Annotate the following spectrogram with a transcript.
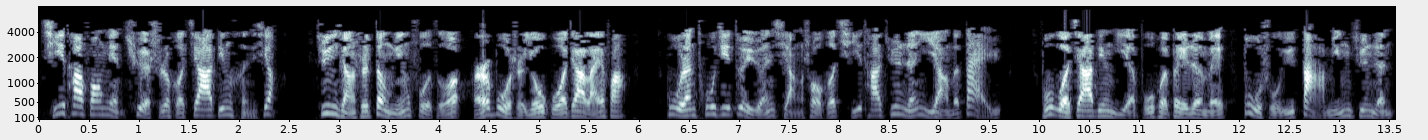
其他方面确实和家丁很像。军饷是邓明负责，而不是由国家来发。固然，突击队员享受和其他军人一样的待遇，不过家丁也不会被认为不属于大明军人。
